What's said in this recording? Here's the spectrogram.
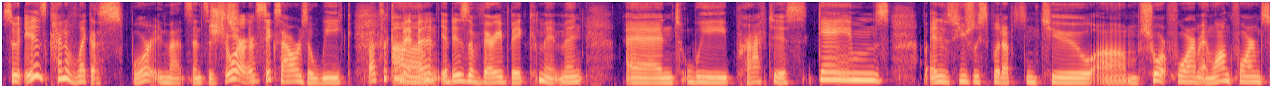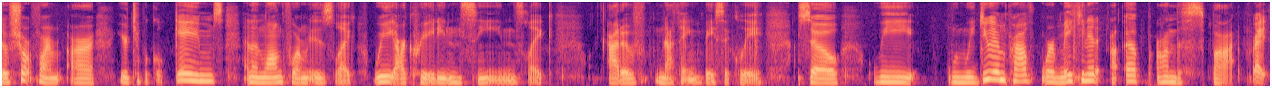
so it is kind of like a sport in that sense. It's, Sure. it's six hours a week. That's a commitment. Um, it is a very big commitment, and we practice games, and it's usually split up into um, short form and long form. So short form are your typical games, and then long form is like we are creating scenes like out of nothing basically. So we when we do improv, we're making it up on the spot. right.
